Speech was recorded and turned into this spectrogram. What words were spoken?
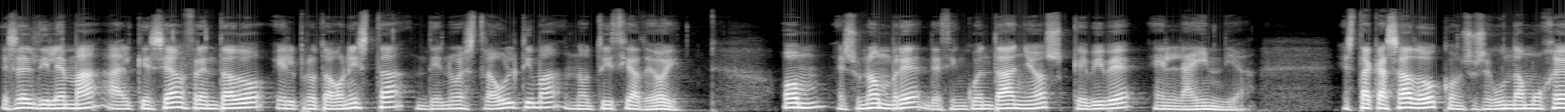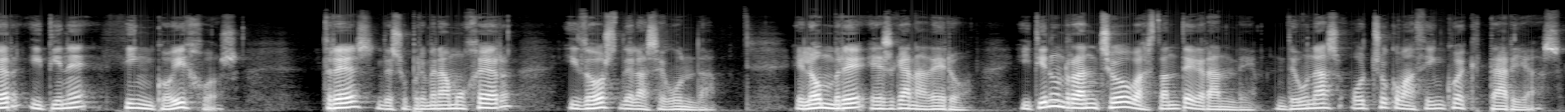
es el dilema al que se ha enfrentado el protagonista de nuestra última noticia de hoy. Om es un hombre de 50 años que vive en la India Está casado con su segunda mujer y tiene cinco hijos, tres de su primera mujer y dos de la segunda. El hombre es ganadero y tiene un rancho bastante grande, de unas 8,5 hectáreas,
